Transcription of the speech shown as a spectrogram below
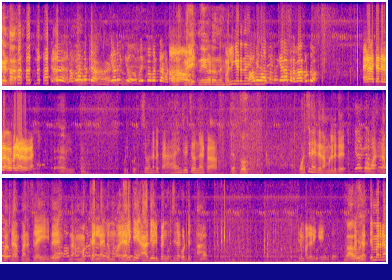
കേട്ടാ. നീ ഇങ്ങോട്ട് വന്ന്. ഇതാ. ഒരു കൊച്ചു വന്നിട്ട് സഹായം ചോദിച്ചു വന്നേട്ടാ. എപ്പോ? കുറച്ച് നേരത്തെ നമ്മളുടെ അടുത്ത് അപ്പൊ വന്നപ്പോ മനസ്സിലായി ഇത് നമ്മക്കല്ല. ഇത് മലയാളിക്ക് ആദ്യം ഒരു പെൺകുച്ചിനെ കൊടുത്തിട്ട് മലയാളിക്ക് ബാബു സത്യം പറഞ്ഞ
